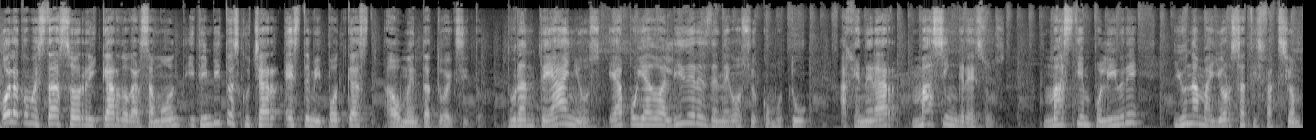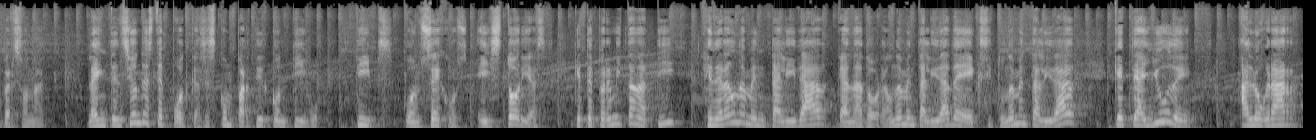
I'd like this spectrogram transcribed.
Hola, ¿cómo estás? Soy Ricardo Garzamont y te invito a escuchar este mi podcast Aumenta tu éxito. Durante años he apoyado a líderes de negocio como tú a generar más ingresos, más tiempo libre y una mayor satisfacción personal. La intención de este podcast es compartir contigo tips, consejos e historias que te permitan a ti generar una mentalidad ganadora, una mentalidad de éxito, una mentalidad que te ayude a lograr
